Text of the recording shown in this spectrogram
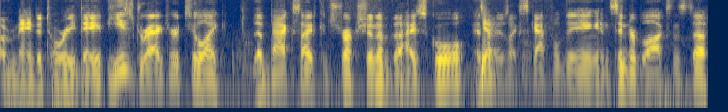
a mandatory date. He's dragged her to like the backside construction of the high school. And Yep. so there's like scaffolding and cinder blocks and stuff.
